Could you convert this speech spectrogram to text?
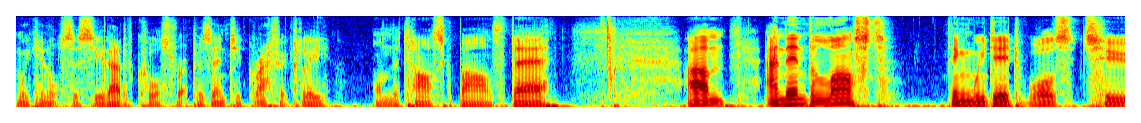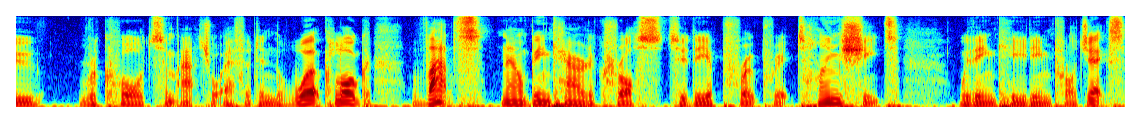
we can also see that of course represented graphically on the task bars there. Um, and then the last thing we did was to record some actual effort in the work log. That's now being carried across to the appropriate timesheet within KeyedIn projects.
